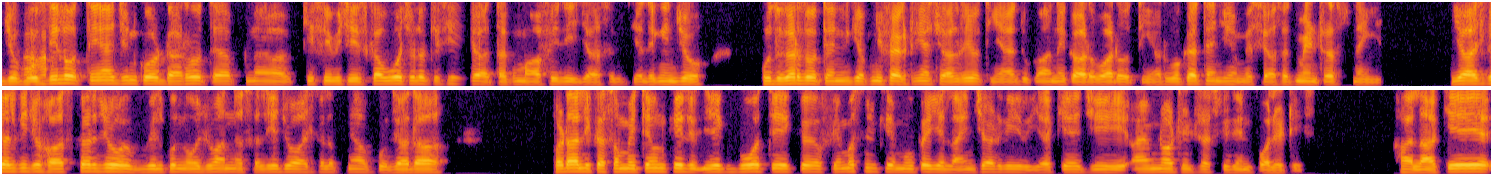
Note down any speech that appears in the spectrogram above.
जो हाँ। बुजदिल होते हैं जिनको डर होता है अपना किसी भी चीज़ का वो चलो किसी हद तक माफ़ी दी जा सकती है। लेकिन जो खुदगर्ज होते हैं जिनकी अपनी फैक्ट्रियाँ चल रही होती हैं दुकानें कारोबार होती हैं और वो कहते हैं जी हमें सियासत में इंटरेस्ट नहीं है। ये आजकल की जो खासकर जो बिल्कुल नौजवान नस्ल है जो आजकल अपने आप को ज़्यादा पढ़ा लिखा समझते हैं उनके लिए एक बहुत एक फ़ेमस उनके मुँह पे ये लाइन चढ़ गई हुई है कि जी I am not interested in politics हालाँकि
